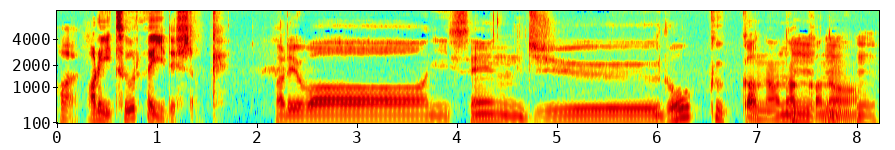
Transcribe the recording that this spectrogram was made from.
はい。あれ、いつぐらいでしたっけ？あれは、2016か7かな。うんうんうん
